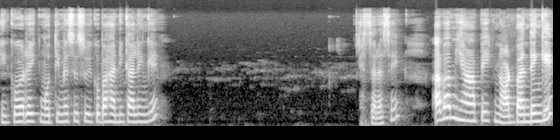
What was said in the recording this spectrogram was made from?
एक और एक मोती में से सुई को बाहर निकालेंगे। इस तरह से। अब हम यहाँ पे एक नॉट बांधेंगे।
